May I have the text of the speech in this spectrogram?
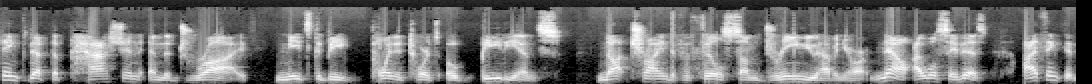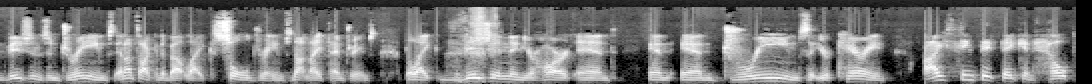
think that the passion and the drive needs to be pointed towards obedience, not trying to fulfill some dream you have in your heart. Now, I will say this I think that visions and dreams, and I'm talking about like soul dreams, not nighttime dreams, but like vision in your heart and and and dreams that you're carrying I think that they can help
